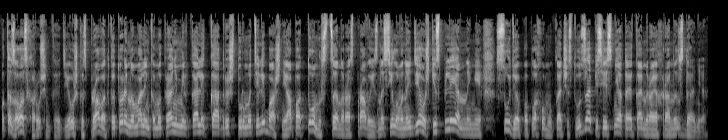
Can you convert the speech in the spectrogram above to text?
Показалась хорошенькая девушка, справа от которой на маленьком экране мелькали кадры штурма телебашни, а потом сцена расправы изнасилованной девушки с пленными, судя по плохому качеству записи, снятая камерой охраны здания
